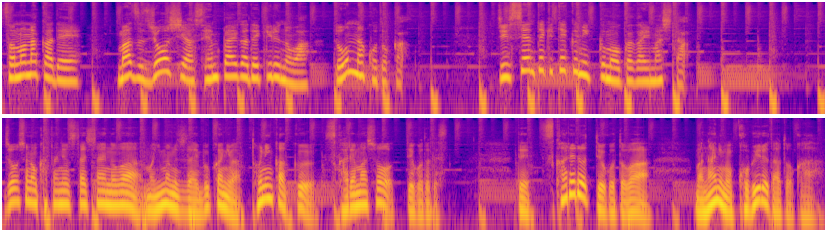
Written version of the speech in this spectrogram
その中で、まず上司や先輩ができるのはどんなことか。実践的テクニックも伺いました。上司の方にお伝えしたいのは、まあ、今の時代部下にはとにかく好かれましょうっていうことです。で、好かれるっていうことは、まあ、何もこびるだとか、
